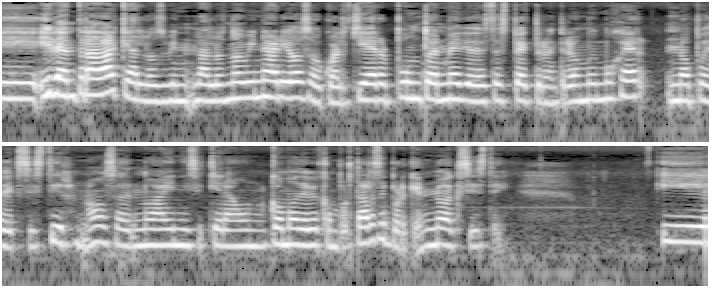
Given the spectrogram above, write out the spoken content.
Y de entrada que a los, a los no binarios o cualquier punto en medio de este espectro entre hombre y mujer no puede existir, ¿no? O sea, no hay ni siquiera un cómo debe comportarse porque no existe. Y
